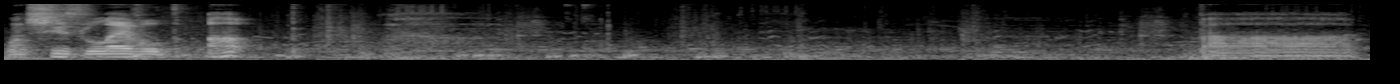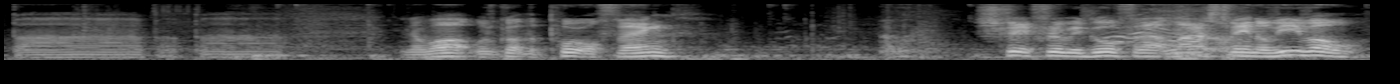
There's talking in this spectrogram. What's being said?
once she's leveled up. Ba, ba, ba, ba. You know what? We've got the portal thing. Straight through we go for that last vein of evil.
